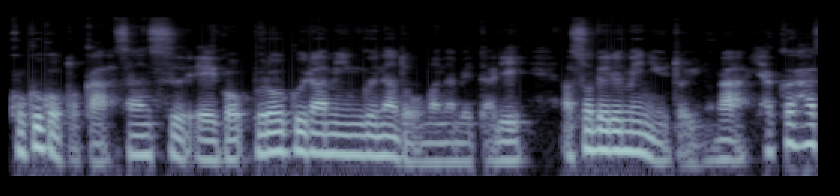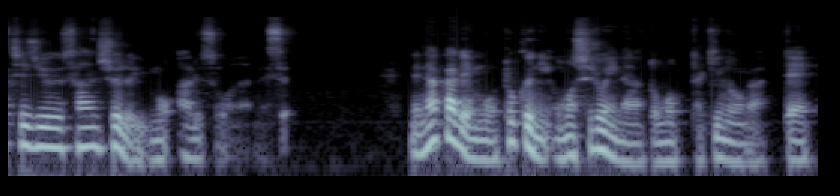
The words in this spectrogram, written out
国語とか算数、英語、プログラミングなどを学べたり遊べるメニューというのが183種類もあるそうなんです。で中でも特に面白いなと思った機能があって、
